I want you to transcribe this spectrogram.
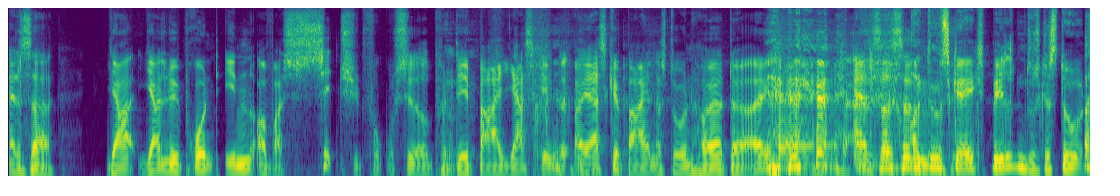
Altså, jeg, jeg løb rundt inde og var sindssygt fokuseret på det, bare jeg skal ind, og jeg skal bare ind og stå en højre dør, ikke? altså sådan, Og du skal ikke spille den, du skal stå der.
